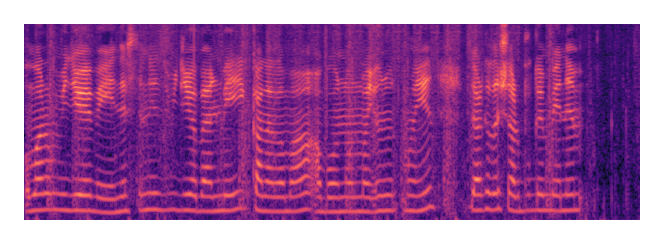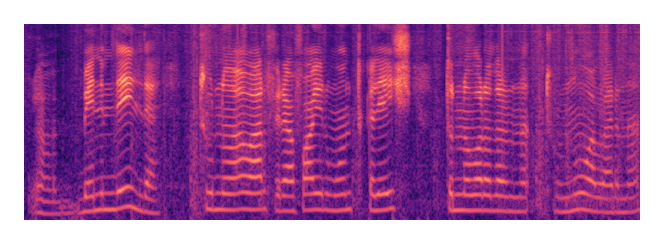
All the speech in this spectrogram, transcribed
Umarım videoyu beğenirsiniz. Video beğenmeyi, kanalıma abone olmayı unutmayın. De arkadaşlar bugün benim ya, benim değil de turnuva var Free Fire Mont Clash turnuvalarına turnuvalarına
